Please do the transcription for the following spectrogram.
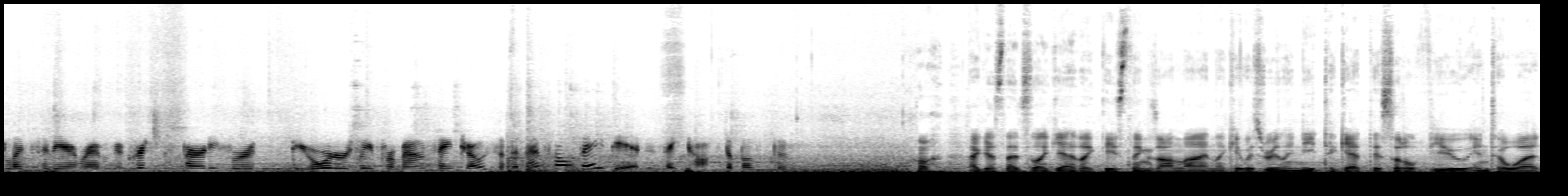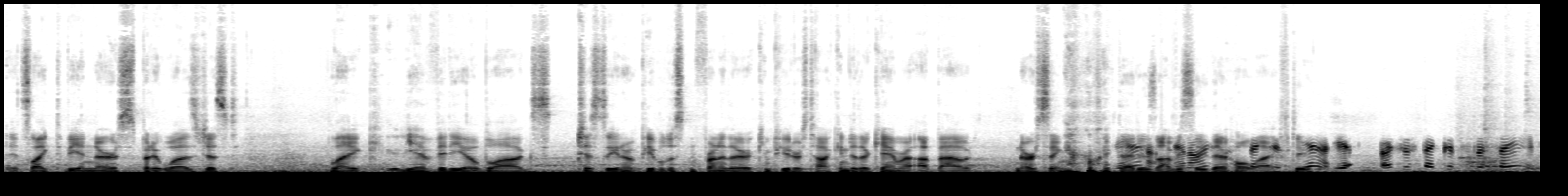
uh, let's say they were having a Christmas party for the orderly from Mount St. Joseph, and that's all they did. is They talked about the Well, I guess that's like yeah, like these things online. Like it was really neat to get this little view into what it's like to be a nurse, but it was just like yeah, video blogs, just you know, people just in front of their computers talking to their camera about nursing. like that is obviously their whole life too. Yeah, yeah. I suspect it's the same.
